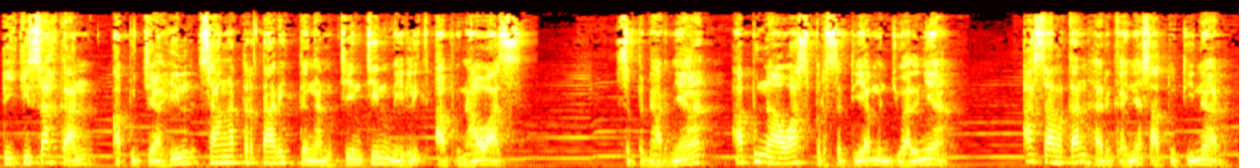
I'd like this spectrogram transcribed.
Dikisahkan, Abu Jahil sangat tertarik dengan cincin milik Abu Nawas. Sebenarnya, Abu Nawas bersedia menjualnya, asalkan harganya satu dinar.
